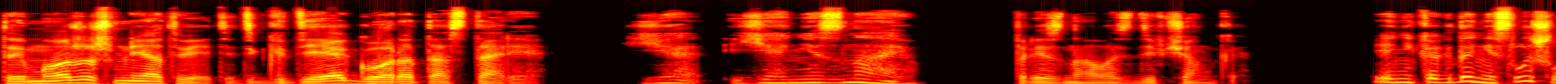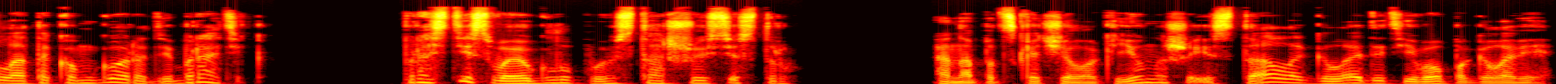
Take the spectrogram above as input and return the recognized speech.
«Ты можешь мне ответить, где город Астария?» «Я... я не знаю», — призналась девчонка. Я никогда не слышала о таком городе, братик. Прости свою глупую старшую сестру. Она подскочила к юноше и стала гладить его по голове,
